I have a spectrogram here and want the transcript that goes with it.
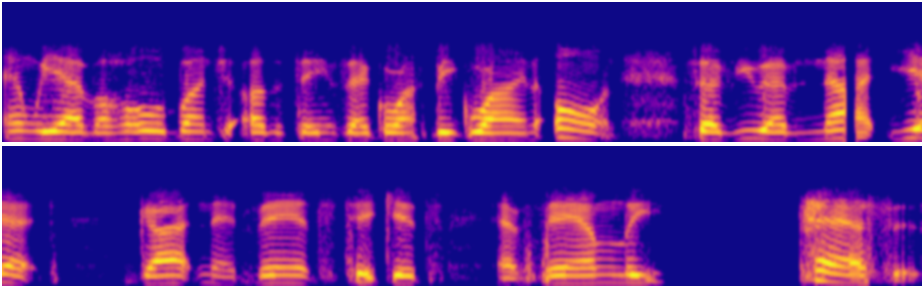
And we have a whole bunch of other things that to be going on. So if you have not yet gotten advance tickets and family passes,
